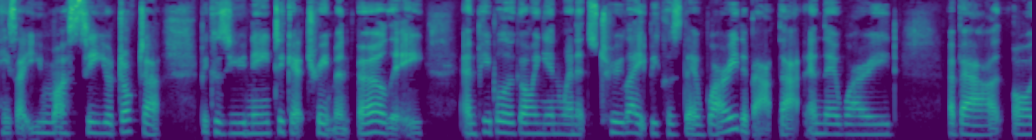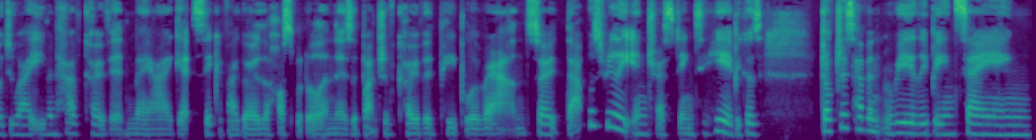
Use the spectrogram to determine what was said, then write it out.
he's like, you must see your doctor because you need to get treatment early. And people are going in when it's too late because they're worried about that and they're worried about, oh, do I even have COVID? May I get sick if I go to the hospital and there's a bunch of COVID people around? So that was really interesting to hear because doctors haven't really been saying,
